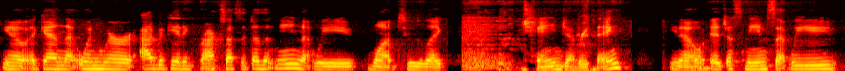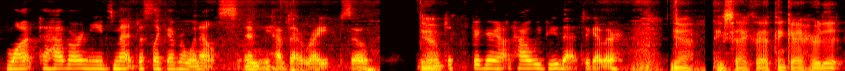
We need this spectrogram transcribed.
you know, again, that when we're advocating for access, it doesn't mean that we want to like change everything. You know, mm. it just means that we want to have our needs met just like everyone else, and we have that right. So yeah. Know, just figuring out how we do that together. Yeah, exactly. I think I heard it.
